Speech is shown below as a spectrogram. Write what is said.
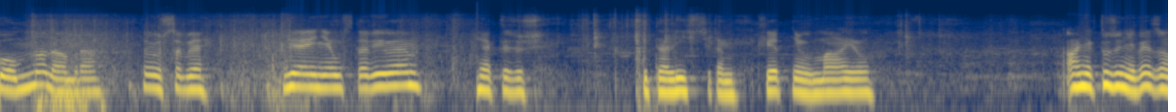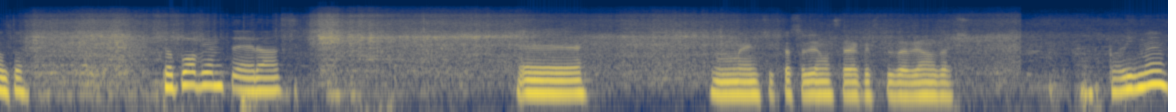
Bum no dobra. To już sobie jej nie ustawiłem. Jak też już pytaliście tam w kwietniu, w maju. A niektórzy nie wiedzą, to to powiem teraz. Eee, momencik, to sobie muszę jakoś tu zawiązać. Odpalimy.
